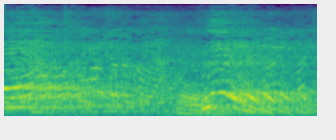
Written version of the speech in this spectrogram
า โอ้ เน่ อื้อหือ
